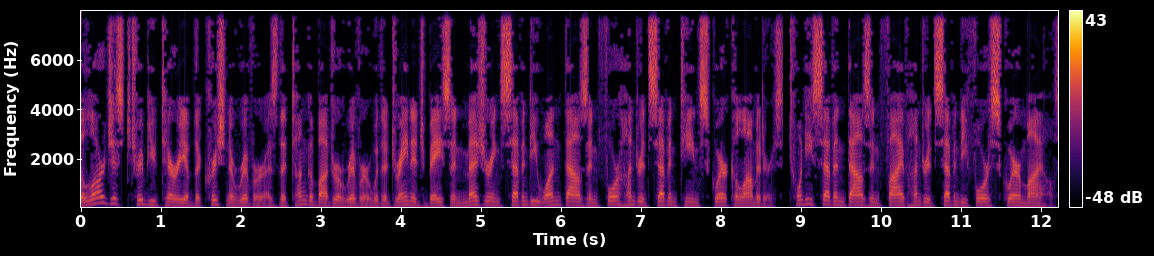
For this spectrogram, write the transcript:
The largest tributary of the Krishna River is the Tungabhadra River with a drainage basin measuring 71,417 square kilometers, 27,574 square miles,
